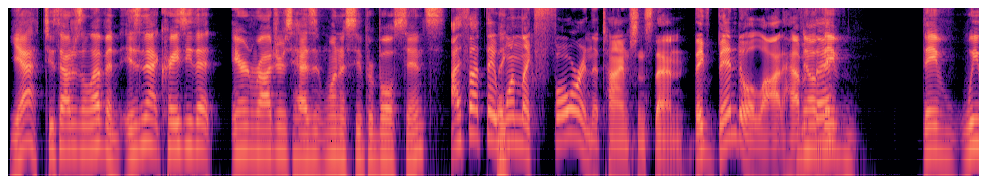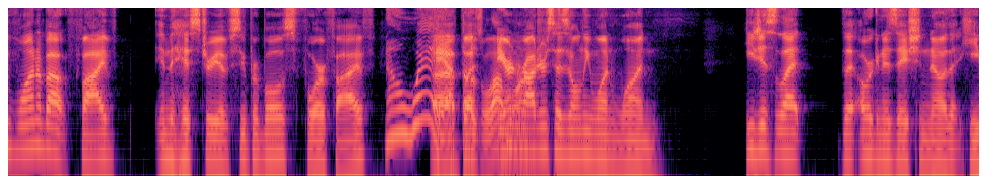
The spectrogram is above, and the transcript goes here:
Yeah, 2011. Isn't that crazy that Aaron Rodgers hasn't won a Super Bowl since? I thought they Like- won like four in the time since then. They've been to a lot, haven't no, they? they've they've we've won about five in the history of Super Bowls, four or five. no way. Uh, but was a lot Aaron. Rodgers has only won one. He just let the organization know that he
